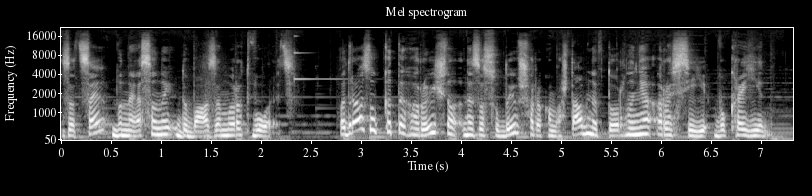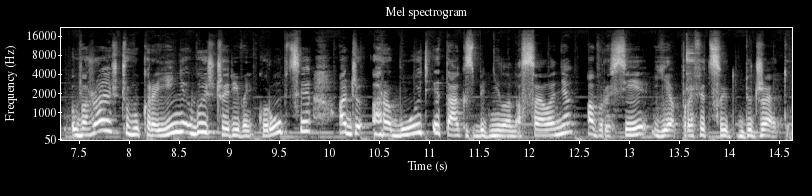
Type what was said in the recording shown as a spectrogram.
За це внесений до бази миротворець. Одразу категорично не засудив широкомасштабне вторгнення Росії в Україну. Вважає, що в Україні вищий рівень корупції, адже грабують і так збідніле населення, а в Росії є профіцит бюджету.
